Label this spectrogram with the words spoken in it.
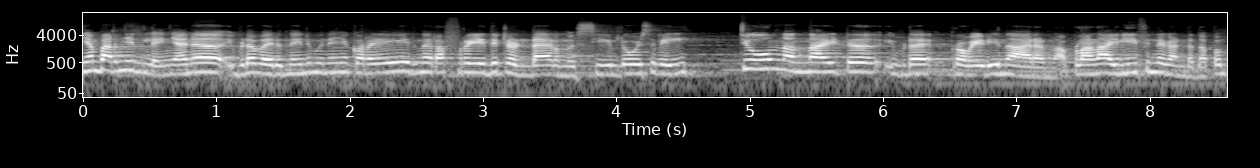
ഞാൻ പറഞ്ഞിട്ടില്ലേ ഞാൻ ഇവിടെ വരുന്നതിന് മുന്നേ ഞാൻ കുറേ ഇരുന്ന് റെഫർ ചെയ്തിട്ടുണ്ടായിരുന്നു സ്റ്റീൽ ഡോഴ്സിൽ ഏറ്റവും നന്നായിട്ട് ഇവിടെ പ്രൊവൈഡ് ചെയ്യുന്ന ആരായിരുന്നു? അപ്പോഴാണ് ഐലീഫിന്റെ കണ്ടത്. അപ്പം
